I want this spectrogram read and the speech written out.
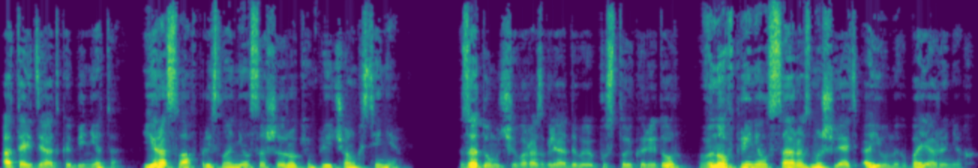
Отойдя от кабинета, Ярослав прислонился широким плечом к стене. Задумчиво разглядывая пустой коридор, вновь принялся размышлять о юных боярынях.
